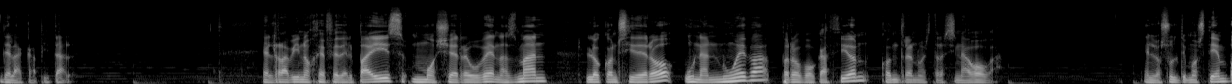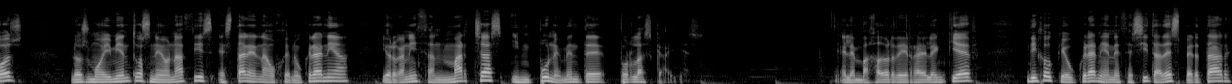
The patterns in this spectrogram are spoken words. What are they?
de la capital. El rabino jefe del país, Moshe Reuben Asman, lo consideró una nueva provocación contra nuestra sinagoga. En los últimos tiempos, los movimientos neonazis están en auge en Ucrania y organizan marchas impunemente por las calles. El embajador de Israel en Kiev dijo que Ucrania necesita despertar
